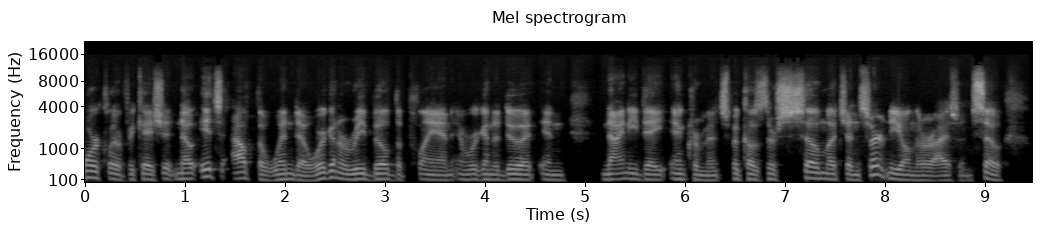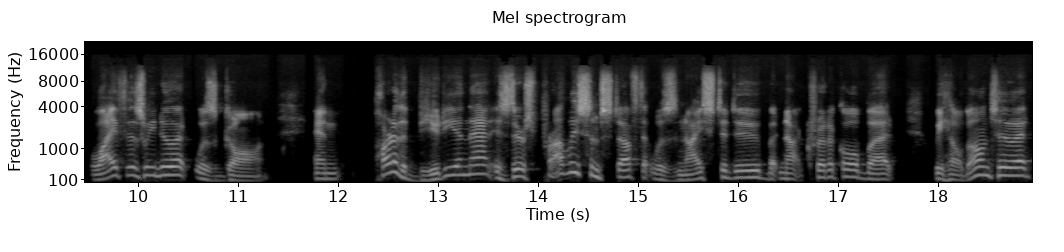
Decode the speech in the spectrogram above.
more clarification. No, it's out the window. We're going to rebuild the plan and we're going to do it in 90 day increments because there's so much uncertainty on the horizon. So life as we knew it was gone. And part of the beauty in that is there's probably some stuff that was nice to do, but not critical, but we held on to it.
